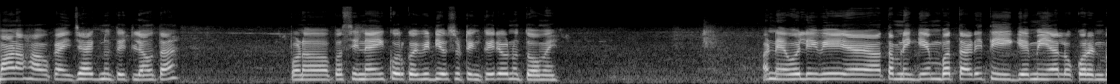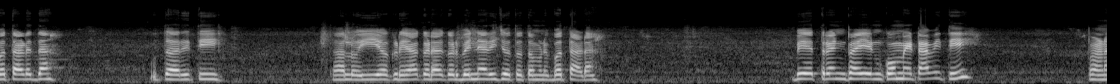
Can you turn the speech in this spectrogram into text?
માણસ હાવ કાંઈ જાગ નહોતું એટલે આવતા. પણ પછી ના ઈકોર કોઈ વીડિયો શૂટિંગ કર્યો નહોતો અમે. અને ઓલી વી તમને ગેમ બતાડી હતી ગેમ આ લોકોને બતાડી દા ઉતારી હતી. ચાલો એ આગળ આગળ આગળ બનાવી જો તો તમને બતાડા. બે ત્રણ ભાઈઓની કોમેન્ટ આવી હતી. પણ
